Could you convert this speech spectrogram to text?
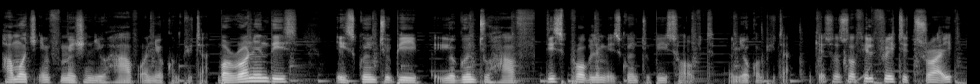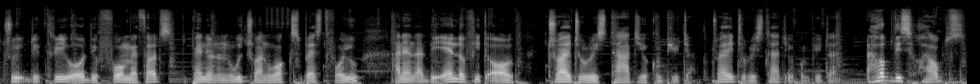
how much information you have on your computer. But running this is going to be you're going to have this problem is going to be solved on your computer okay? So so feel free to try it through the three or the four methods depending on which one works best for you. And then at the end of it all try to restart your computer. Try to restart your computer. I hope this helps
